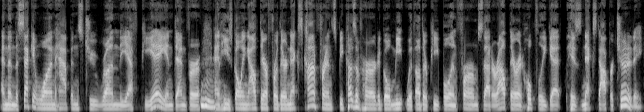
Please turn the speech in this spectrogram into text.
And then the second one happens to run the FPA in Denver mm-hmm. and he's going out there for their next conference because of her to go meet with other people and firms that are out there and hopefully get his next opportunity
